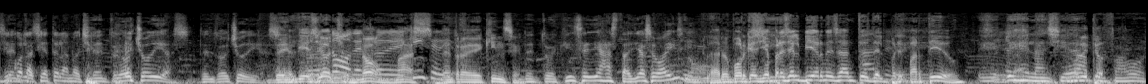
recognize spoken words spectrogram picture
5 a las 7 de la noche. Dentro de ocho días. Dentro de ocho días. Del 18. No, dentro de más, 15 días. dentro de 15. Dentro de 15 días hasta allá se va a ir. No. Claro, porque siempre es el viernes antes del Antes. prepartido. Eh, dejen la ansiedad, por favor.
